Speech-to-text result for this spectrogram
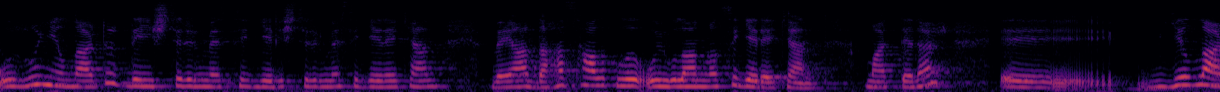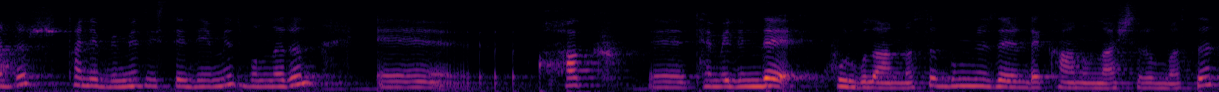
uzun yıllardır değiştirilmesi, geliştirilmesi gereken veya daha sağlıklı uygulanması gereken maddeler. Yıllardır talebimiz, istediğimiz bunların hak temelinde kurgulanması, bunun üzerinde kanunlaştırılması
